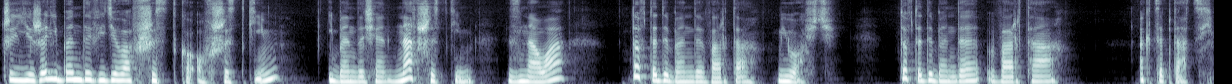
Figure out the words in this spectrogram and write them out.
Czyli jeżeli będę wiedziała wszystko o wszystkim i będę się na wszystkim znała, to wtedy będę warta miłości. To wtedy będę warta akceptacji.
